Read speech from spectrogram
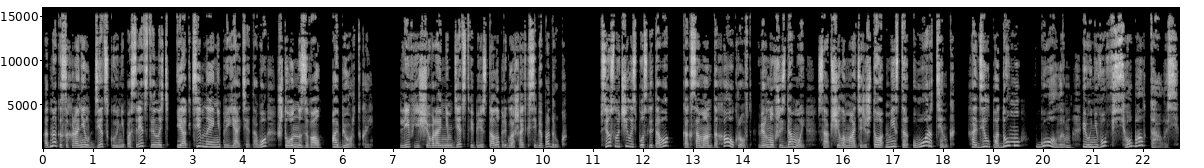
однако сохранил детскую непосредственность и активное неприятие того, что он называл «оберткой». Лив еще в раннем детстве перестала приглашать к себе подруг. Все случилось после того, как Саманта Хаукрофт, вернувшись домой, сообщила матери, что мистер Уортинг ходил по дому голым, и у него все болталось.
